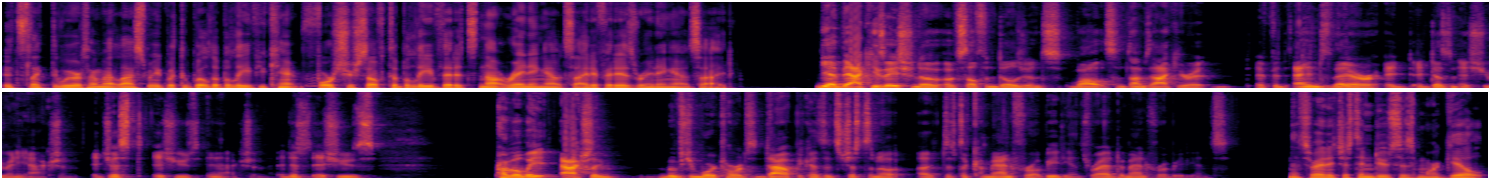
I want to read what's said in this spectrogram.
it's like we were talking about last week with the will to believe you can't force yourself to believe that it's not raining outside if it is raining outside yeah, the accusation of, of self indulgence, while sometimes accurate, if it ends there, it, it doesn't issue any action. It just issues inaction. It just issues probably actually moves you more towards doubt because it's just an, a just a command for obedience, right? A demand for obedience. that's right it just induces more guilt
